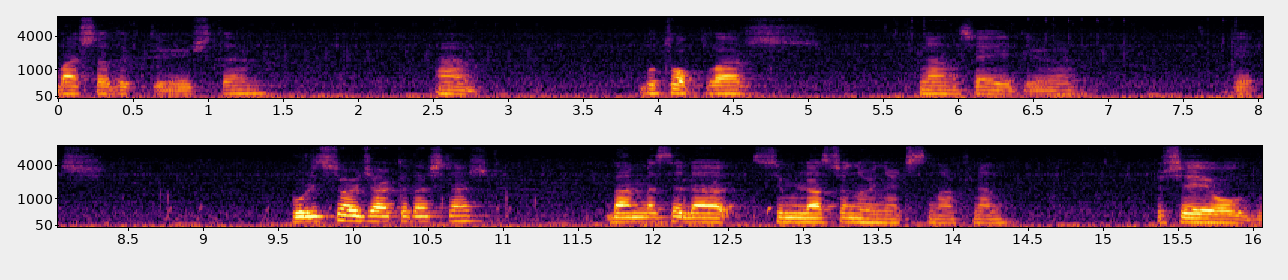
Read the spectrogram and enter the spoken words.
Başladık diyor işte. Ha. Bu toplar falan şey diyor. Geç. Bu research arkadaşlar ben mesela simülasyon oyun açısından falan bir şey oldu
